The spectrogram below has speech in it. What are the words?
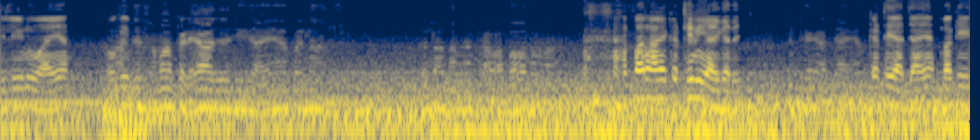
ਦਿੱਲੀ ਨੂੰ ਆਏ ਆ। ਕਿਉਂਕਿ ਕਿਉਂਕਿ ਸਮਾਂ ਭਿੜਿਆ ਅੱਜ ਅਸੀਂ ਆਏ ਆ ਪਹਿਲਾਂ। ਗੱਲਾਂ ਤਾਂ ਮੈਂ ਭਰਾਵਾ ਬਹੁਤ ਆਉਣਾ ਪਰ ਆਏ ਇਕੱਠੇ ਨਹੀਂ ਆਏ ਕਦੇ। ਕਿੱਥੇ ਅੱਜ ਆਏ ਆ। ਇਕੱਠੇ ਅੱਜ ਆਏ ਆ। ਬਾਕੀ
